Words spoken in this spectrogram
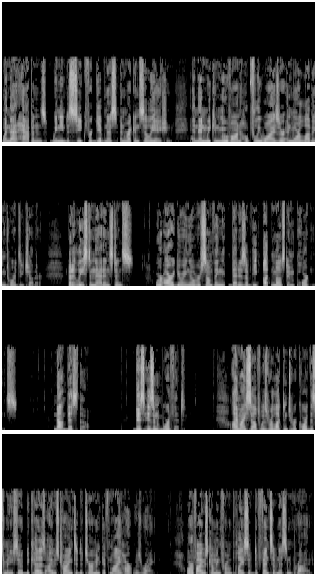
When that happens, we need to seek forgiveness and reconciliation, and then we can move on, hopefully wiser and more loving towards each other. But at least in that instance, we're arguing over something that is of the utmost importance. Not this, though. This isn't worth it. I myself was reluctant to record this minisode because I was trying to determine if my heart was right, or if I was coming from a place of defensiveness and pride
